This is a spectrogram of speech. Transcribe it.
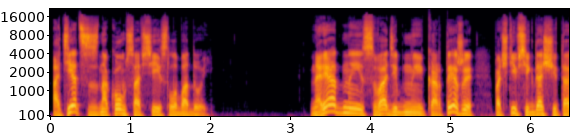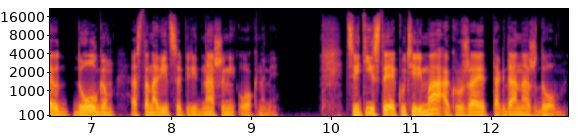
Отец знаком со всей слободой. Нарядные свадебные кортежи почти всегда считают долгом остановиться перед нашими окнами. Цветистая кутерьма окружает тогда наш дом.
